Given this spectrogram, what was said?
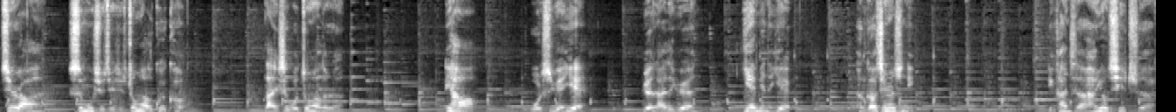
既然是暮雪姐姐重要的贵客，那也是我重要的人。你好，我是原叶，原来的原，页面的页，很高兴认识你。你看起来很有气质哎，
